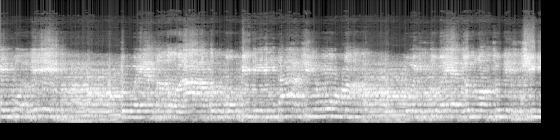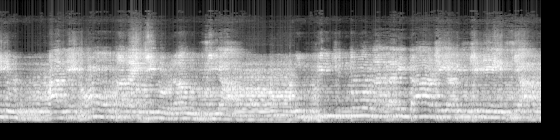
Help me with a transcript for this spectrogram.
e poder. Tu és adorado com fidelidade e honra, pois tu és o nosso destino, a derrota da ignorância, o fim de toda caridade e a abstinência.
